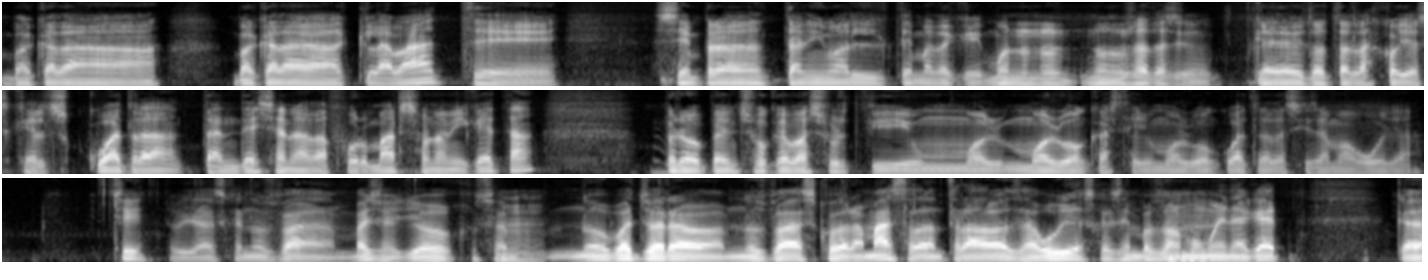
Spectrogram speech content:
va, quedar, va quedar clavat. Eh, sempre tenim el tema de que, bueno, no, no nosaltres, sinó gairebé totes les colles, que els quatre tendeixen a deformar-se una miqueta, però penso que va sortir un molt, molt bon castell, un molt bon 4 de 6 amb agulla. Sí, la veritat és que no es va... Vaja, jo o sigui, Mm. no vaig veure... No es va esquadrar massa l'entrada de les agulles, que sempre és el Mm. moment aquest que,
